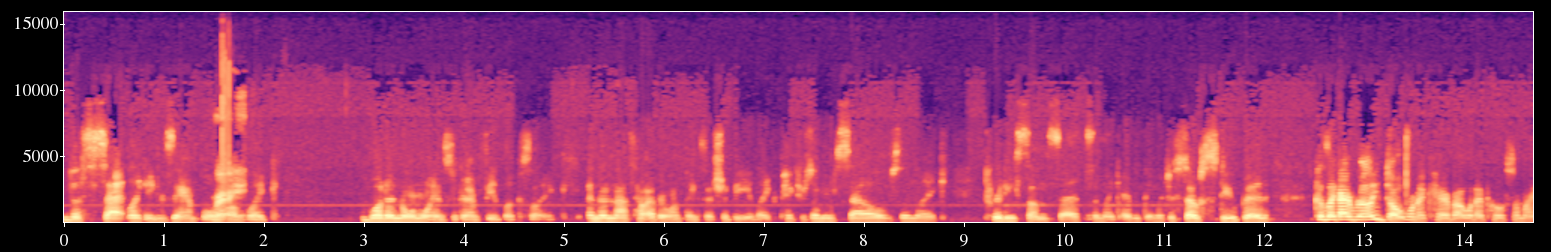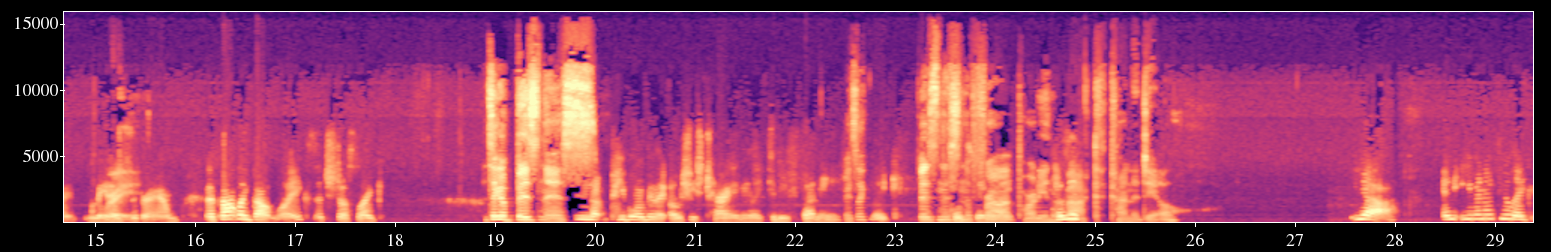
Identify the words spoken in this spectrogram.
the set like example Right. of like what a normal Instagram feed looks like. And then that's how everyone thinks it should be, like pictures of themselves and like pretty sunsets and like everything, which is so stupid. Cause like I really don't want to care about what I post on my main Right. Instagram. It's not like about likes. It's just like It's like a business. no, people would be like, "Oh, she's trying like to be funny." It's like Like business in the front, like- party in the back kind of deal. yeah, and even if you like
